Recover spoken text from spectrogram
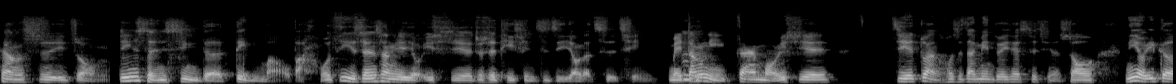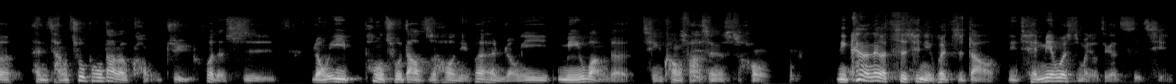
像是一种精神性的定锚吧。我自己身上也有一些，就是提醒自己用的刺青。每当你在某一些阶段，或是在面对一些事情的时候，你有一个很常触碰到的恐惧，或者是容易碰触到之后，你会很容易迷惘的情况发生的时候，你看了那个刺青，你会知道你前面为什么有这个刺青。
